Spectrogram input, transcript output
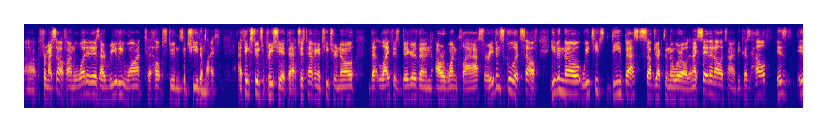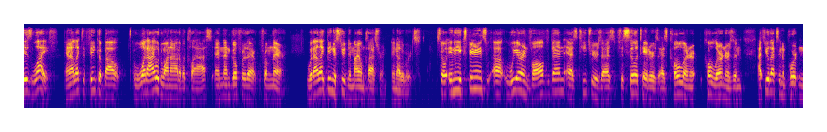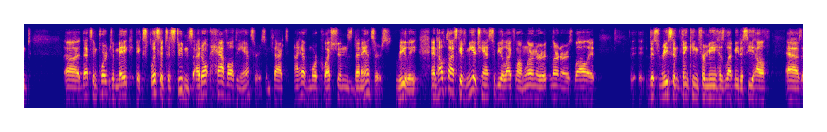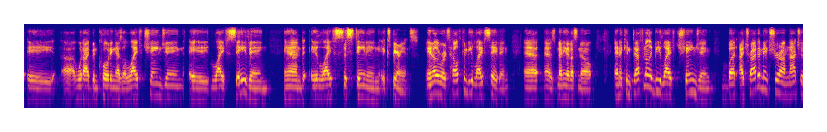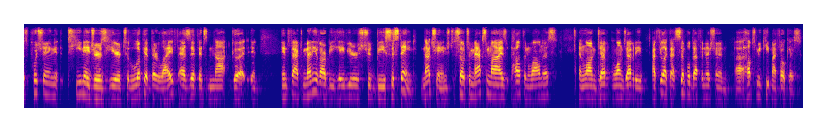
uh, for myself on what it is I really want to help students achieve in life. I think students appreciate that. Just having a teacher know that life is bigger than our one class or even school itself, even though we teach the best subject in the world. And I say that all the time because health is is life. And I like to think about what I would want out of a class and then go for there from there. Would I like being a student in my own classroom, in other words? So, in the experience, uh, we are involved then as teachers, as facilitators, as co-learner, co-learners, and I feel that's an important uh, that's important to make explicit to students. I don't have all the answers. In fact, I have more questions than answers, really. And health class gives me a chance to be a lifelong learner learner as well. It, this recent thinking for me has led me to see health as a uh, what I've been quoting as a life changing, a life saving, and a life sustaining experience. In other words, health can be life saving, as many of us know, and it can definitely be life changing. But I try to make sure I'm not just pushing teenagers here to look at their life as if it's not good. And in fact, many of our behaviors should be sustained, not changed. So to maximize health and wellness, and longevity, I feel like that simple definition uh, helps me keep my focus.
